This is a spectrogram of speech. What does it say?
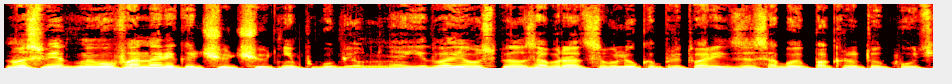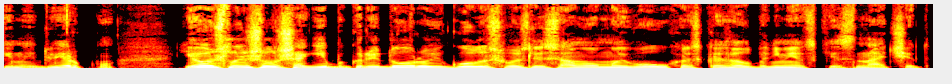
Но свет моего фонарика чуть-чуть не погубил меня. Едва я успел забраться в люк и притворить за собой покрытую паутиной дверку, я услышал шаги по коридору, и голос возле самого моего уха сказал по-немецки «Значит,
